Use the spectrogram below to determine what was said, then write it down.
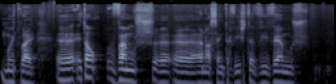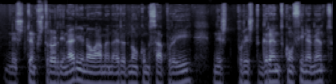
Muito bem. Uh, então, vamos uh, à nossa entrevista. Vivemos neste tempo extraordinário, não há maneira de não começar por aí, neste, por este grande confinamento.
